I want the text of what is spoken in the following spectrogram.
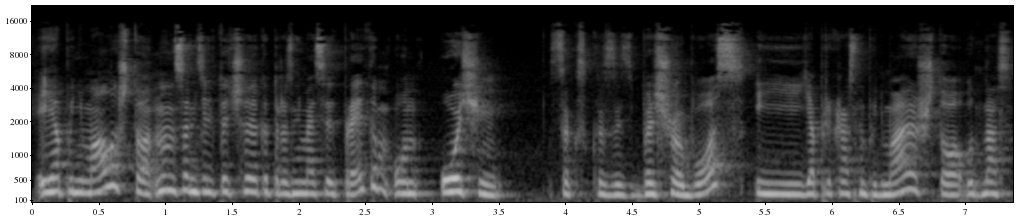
И я понимала, что, ну, на самом деле, тот человек, который занимается этим проектом, он очень, так сказать, большой босс, и я прекрасно понимаю, что вот у нас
